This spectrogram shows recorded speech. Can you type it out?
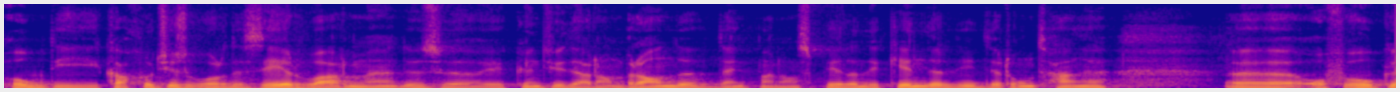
ook die kacheltjes worden zeer warm, hè? dus uh, je kunt je daaraan branden. Denk maar aan spelende kinderen die er rond hangen. Uh, of ook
